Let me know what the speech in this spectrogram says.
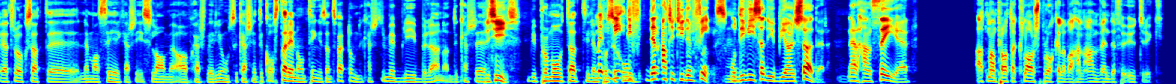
Jag tror också att eh, när man säger kanske islam är avskärsreligion så kanske det inte kostar dig någonting utan tvärtom, du kanske till blir belönad. Du kanske Precis. blir promotad till en Men position. Det, det, den attityden finns, mm. och det visade ju Björn Söder mm. när han säger att man pratar klarspråk eller vad han använder för uttryck.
